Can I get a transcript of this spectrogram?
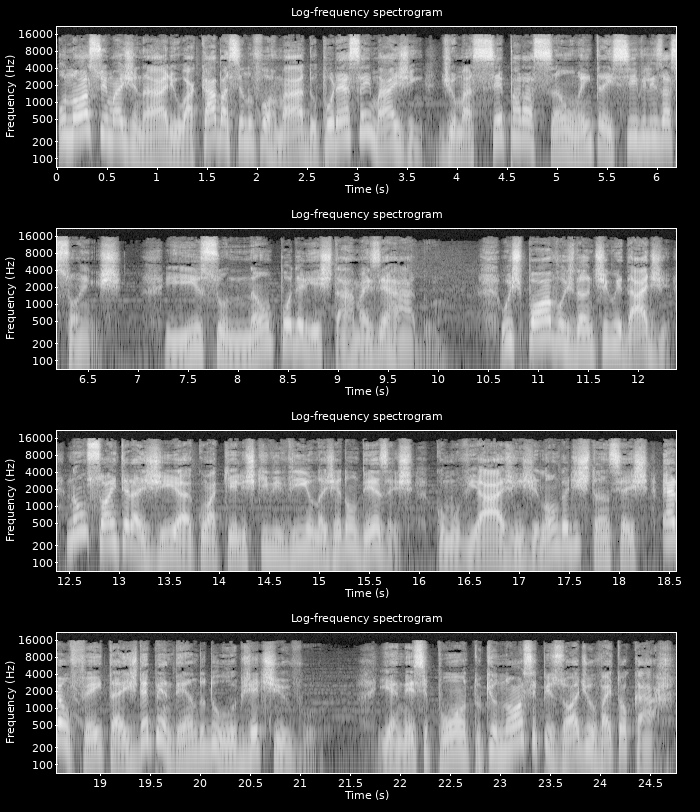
O nosso imaginário acaba sendo formado por essa imagem de uma separação entre as civilizações. E isso não poderia estar mais errado. Os povos da antiguidade não só interagia com aqueles que viviam nas redondezas, como viagens de longas distâncias eram feitas dependendo do objetivo. E é nesse ponto que o nosso episódio vai tocar,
